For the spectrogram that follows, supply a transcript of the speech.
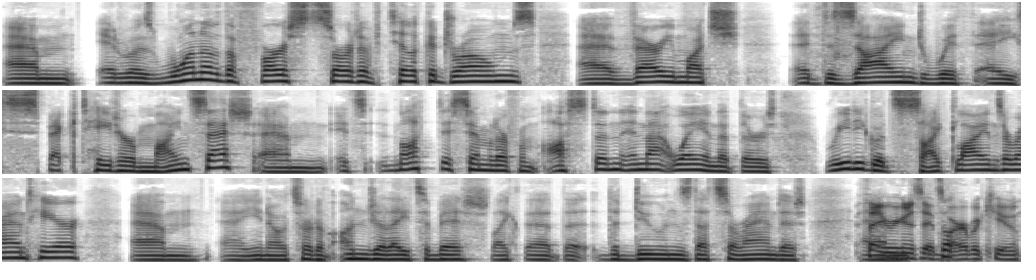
Um, it was one of the first sort of tilkodromes, uh, very much uh, designed with a spectator mindset. Um, it's not dissimilar from Austin in that way, in that there's really good sight lines around here. Um, uh, you know, it sort of undulates a bit, like the the, the dunes that surround it. I thought you were Um, going to say barbecue. all-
